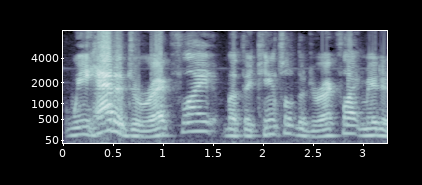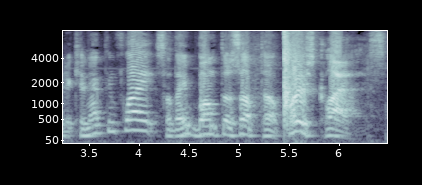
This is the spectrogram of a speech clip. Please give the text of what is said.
we had a direct flight, but they canceled the direct flight, made it a connecting flight, so they bumped us up to first class.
